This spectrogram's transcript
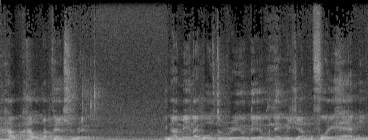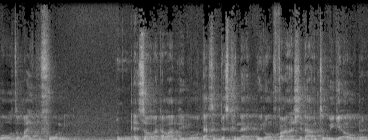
how, how was my parents for real? You know what I mean? Like, what was the real deal when they was young, before they had me? What was the life before me? And so, like a lot of people, that's a disconnect. We don't find that shit out until we get older,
